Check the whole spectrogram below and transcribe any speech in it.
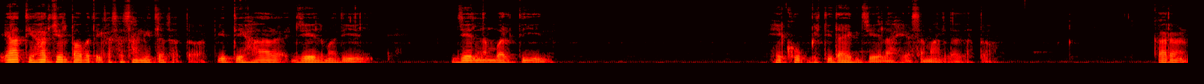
या तिहार जेलबाबत एक असं सांगितलं जातं की तिहार जेलमधील जेल नंबर तीन हे खूप भीतीदायक जेल आहे असं मानलं जातं. कारण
